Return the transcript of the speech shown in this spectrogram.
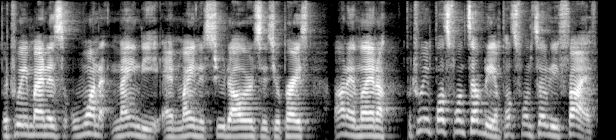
Between minus 190 and minus $2 is your price on Atlanta. Between plus 170 and plus 175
